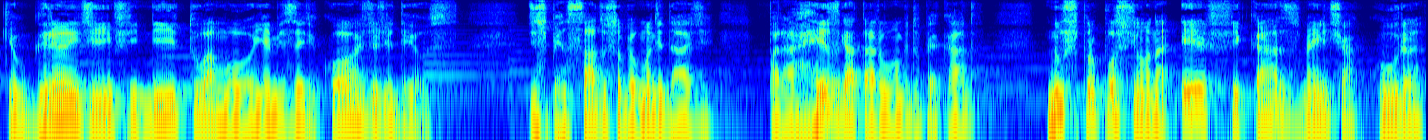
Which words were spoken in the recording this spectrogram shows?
que o grande e infinito amor e a misericórdia de Deus, dispensado sobre a humanidade para resgatar o homem do pecado, nos proporciona eficazmente a cura,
